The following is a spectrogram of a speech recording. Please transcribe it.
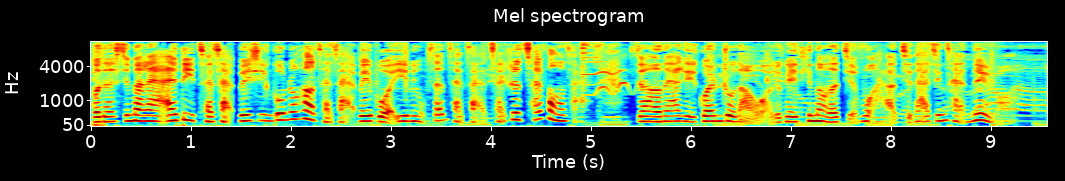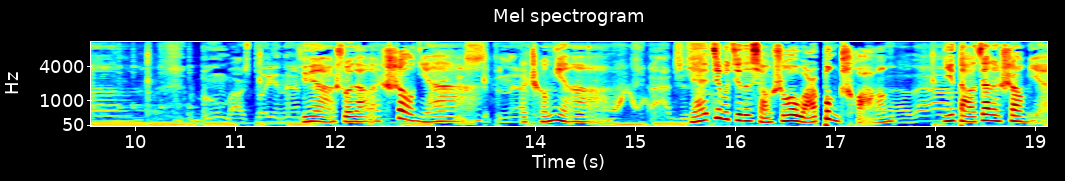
我的喜马拉雅 ID 彩彩，微信公众号彩彩，微博一零五三彩彩，才是采访的彩。希望大家可以关注到我，就可以听到我的节目，还有其他精彩内容啊。今天啊，说到了少年啊，成年啊，你还记不记得小时候玩蹦床？你倒在了上面，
